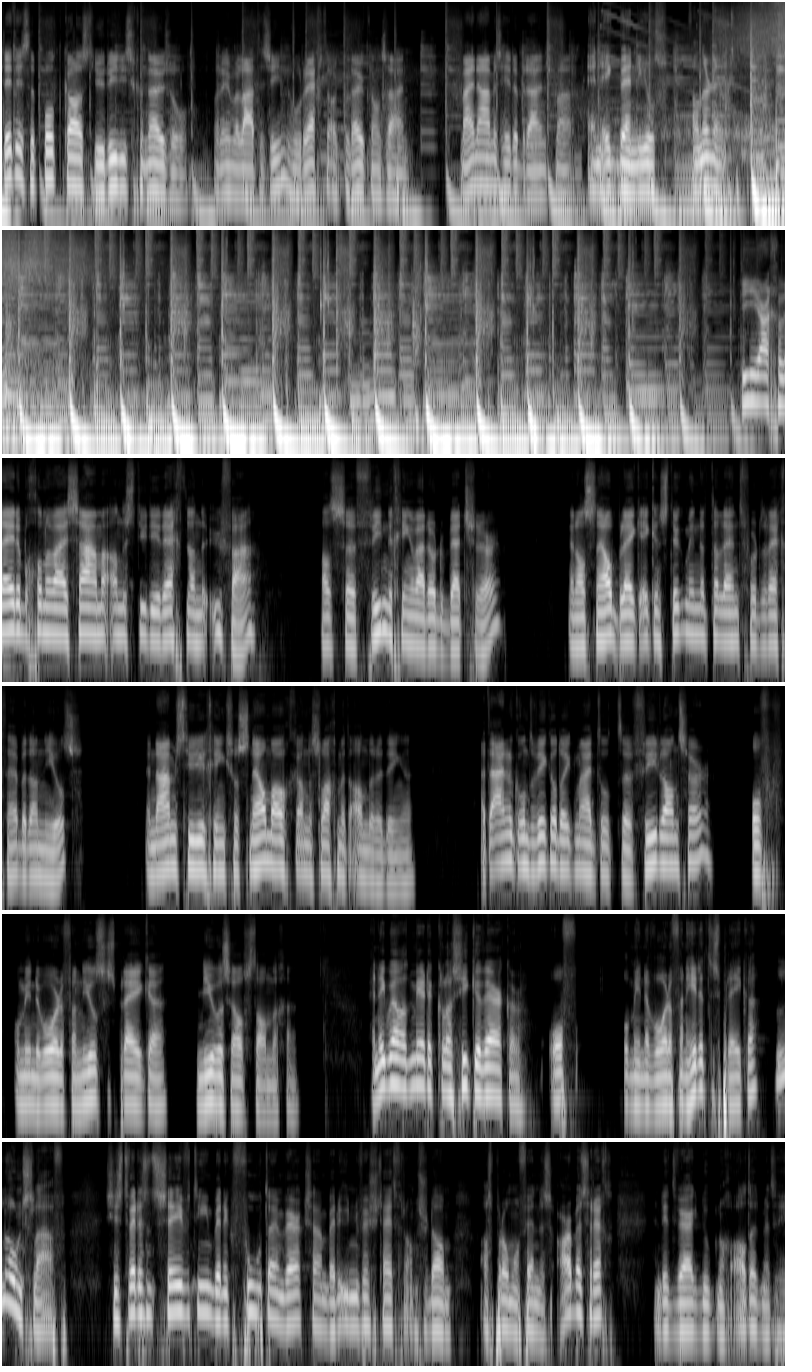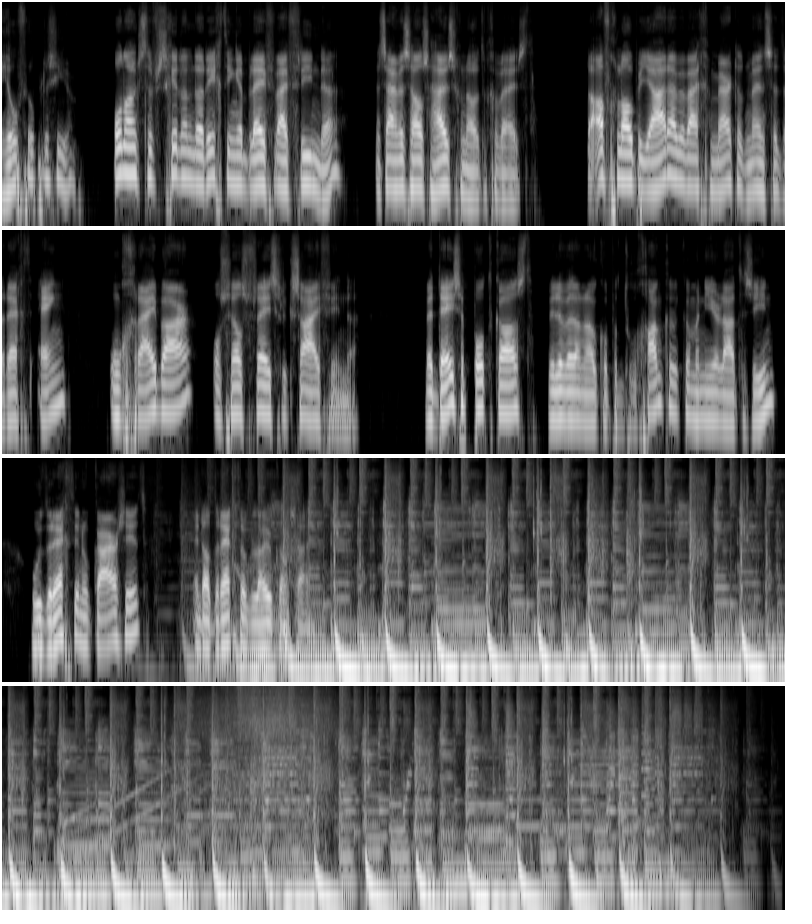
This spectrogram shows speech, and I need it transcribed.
Dit is de podcast Juridisch Geneuzel, waarin we laten zien hoe recht ook leuk kan zijn. Mijn naam is Hidde Bruinsma. En ik ben Niels van der Neut. Tien jaar geleden begonnen wij samen aan de studie recht aan de UvA. Als uh, vrienden gingen wij door de bachelor. En al snel bleek ik een stuk minder talent voor het recht te hebben dan Niels. En na mijn studie ging ik zo snel mogelijk aan de slag met andere dingen. Uiteindelijk ontwikkelde ik mij tot uh, freelancer, of om in de woorden van Niels te spreken, nieuwe zelfstandige. En ik ben wat meer de klassieke werker, of om in de woorden van Hidde te spreken, loonslaaf. Sinds 2017 ben ik fulltime werkzaam bij de Universiteit van Amsterdam als promovendus arbeidsrecht. En dit werk doe ik nog altijd met heel veel plezier. Ondanks de verschillende richtingen bleven wij vrienden en zijn we zelfs huisgenoten geweest. De afgelopen jaren hebben wij gemerkt dat mensen het recht eng, ongrijpbaar of zelfs vreselijk saai vinden. Met deze podcast willen we dan ook op een toegankelijke manier laten zien hoe het recht in elkaar zit en dat recht ook leuk kan zijn.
